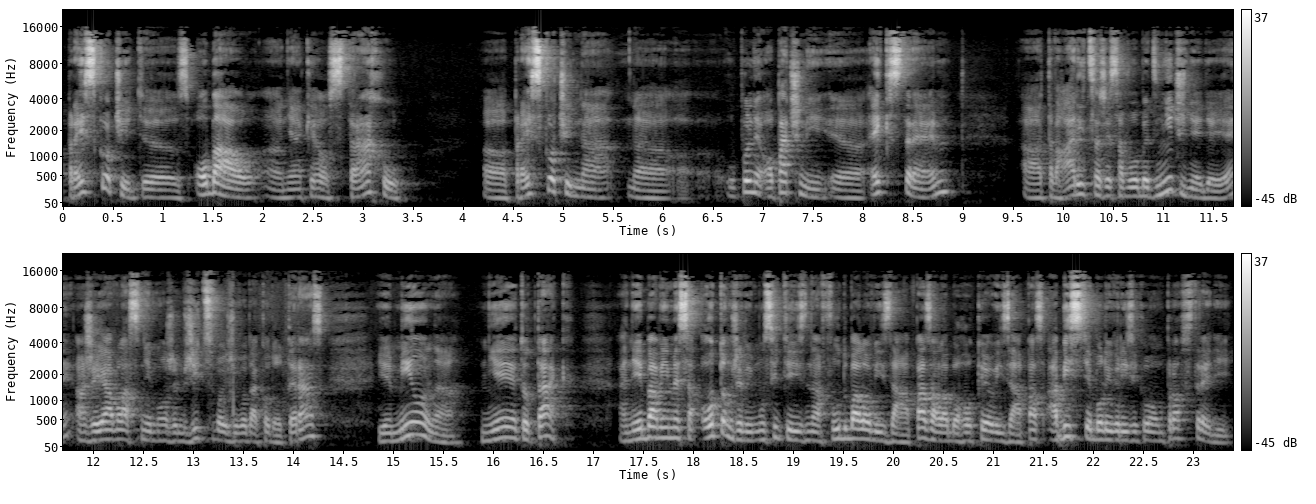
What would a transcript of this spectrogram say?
preskočiť e, z obav nejakého strachu E, preskočiť na, úplne opačný e, extrém a tváriť sa, že sa vôbec nič nedeje a že ja vlastne môžem žiť svoj život ako doteraz, je milná. Nie je to tak. A nebavíme sa o tom, že vy musíte ísť na futbalový zápas alebo hokejový zápas, aby ste boli v rizikovom prostredí.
